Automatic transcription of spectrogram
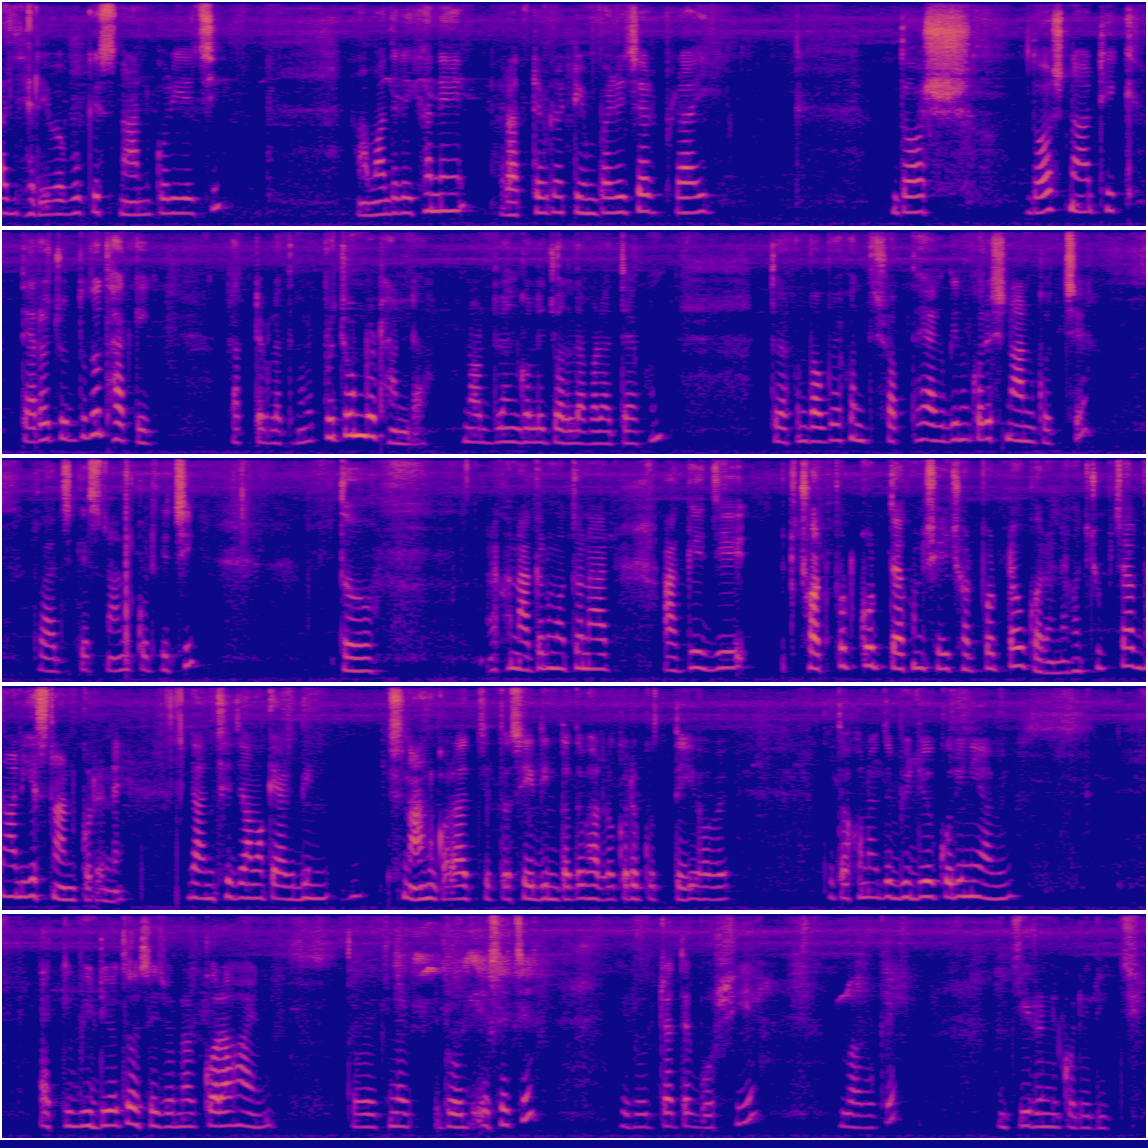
আজ হ্যারিবাবুকে স্নান করিয়েছি। আমাদের এখানে রাত্রেবেলা টেম্পারেচার প্রায় দশ দশ না ঠিক তেরো, চোদ্দ তো থাকেই রাত্রেবেলাতে মানে প্রচণ্ড ঠান্ডা। নর্থ বেঙ্গলে জলদাপাড়াতে এখন। তো এখন বাবু এখন সপ্তাহে একদিন করে স্নান করছে। তো আজকে স্নান করিয়েছি তো এখন আগের মতন আর আগে যে ছটফট করতো এখন সেই ছটফটটাও করে না। এখন চুপচাপ দাঁড়িয়ে স্নান করে নেয়। জানছে যে আমাকে একদিন স্নান করাচ্ছে, তো সেই দিনটা তো ভালো করে করতেই হবে। তো তখন হয়তো ভিডিও করিনি আমি। একই ভিডিও তো, সেই জন্য আর করা হয়নি। তো এখানে রোদ এসেছে। এই রোদটাতে বসিয়ে বাবুকে চিরুনি করে দিচ্ছি।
